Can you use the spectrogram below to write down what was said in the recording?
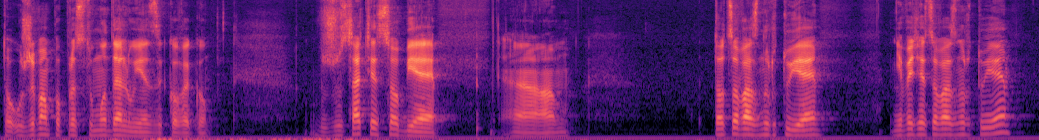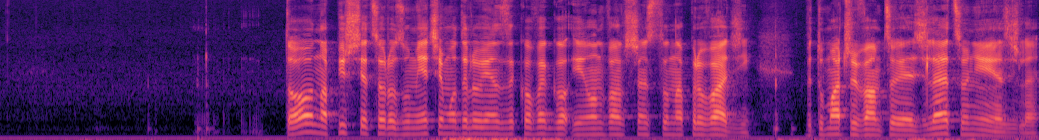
to używam po prostu modelu językowego. Wrzucacie sobie um, to, co was nurtuje. Nie wiecie, co was nurtuje? To napiszcie, co rozumiecie modelu językowego i on was często naprowadzi. Wytłumaczy wam, co jest źle, co nie jest źle.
